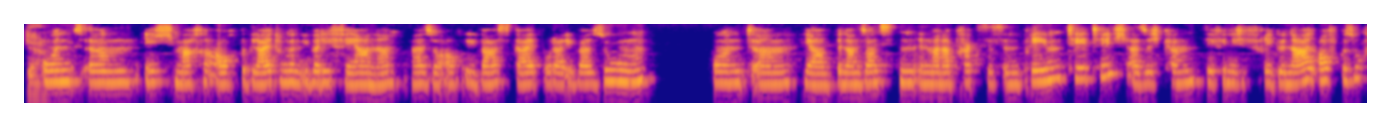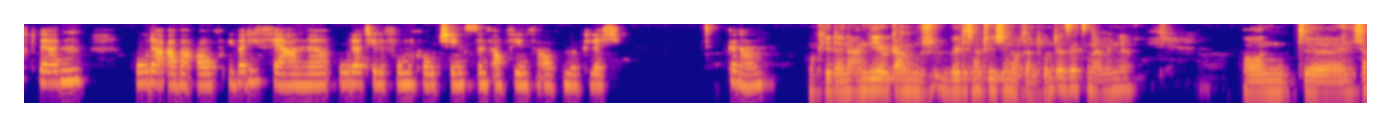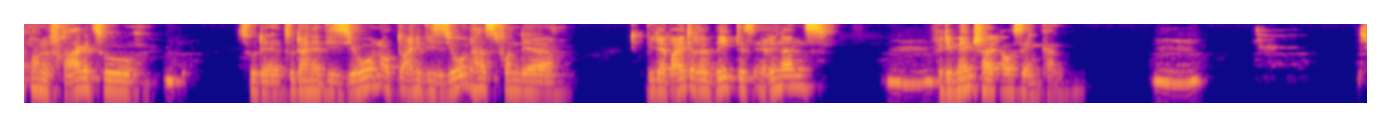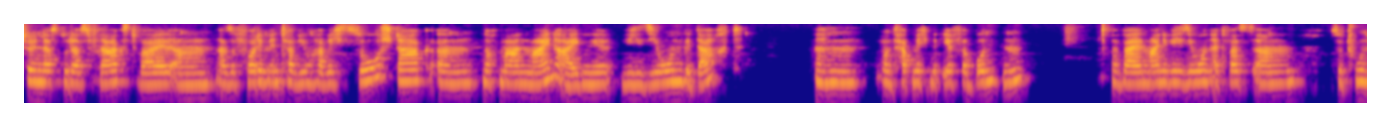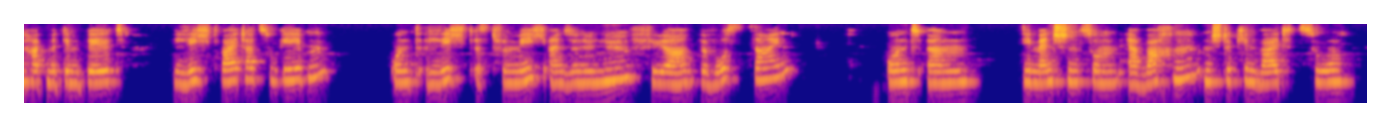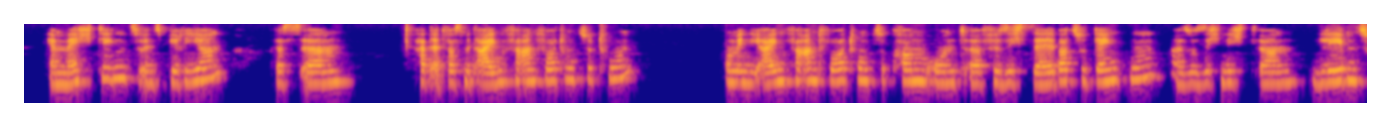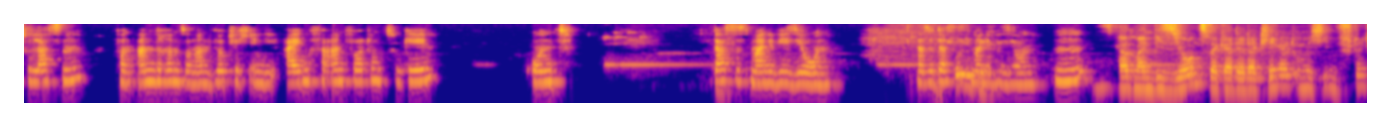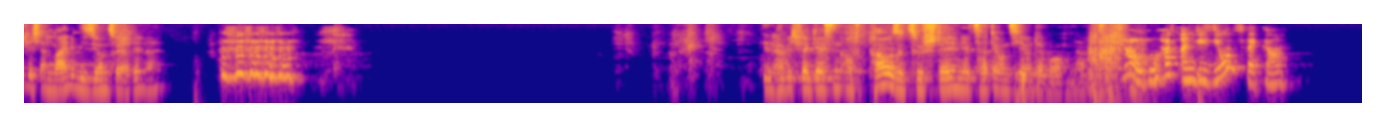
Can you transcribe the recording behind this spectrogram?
Ja. Und ähm, ich mache auch Begleitungen über die Ferne, also auch über Skype oder über Zoom. Und ähm, ja, bin ansonsten in meiner Praxis in Bremen tätig. Also ich kann definitiv regional aufgesucht werden. oder aber auch über die Ferne oder Telefoncoachings sind auf jeden Fall auch möglich. Genau. Okay, deine Angaben werde ich natürlich hier noch dann drunter setzen am Ende. Und äh, ich habe noch eine Frage zu, zu, der, zu deiner Vision, ob du eine Vision hast von der, wie der weitere Weg des Erinnerns mhm. für die Menschheit aussehen kann. Mhm. Schön, dass du das fragst, weil ähm, also vor dem Interview habe ich so stark ähm, nochmal an meine eigene Vision gedacht ähm, und habe mich mit ihr verbunden, weil meine Vision etwas ähm, zu tun hat mit dem Bild Licht weiterzugeben. Und Licht ist für mich ein Synonym für Bewusstsein und ähm, die Menschen zum Erwachen ein Stückchen weit zu ermächtigen, zu inspirieren das ähm, hat etwas mit Eigenverantwortung zu tun, um in die Eigenverantwortung zu kommen und äh, für sich selber zu denken, also sich nicht ähm, leben zu lassen von anderen, sondern wirklich in die Eigenverantwortung zu gehen. Und das ist meine Vision. Also das ist meine Vision. Mhm. Das ist gerade mein Visionswecker, der da klingelt, um mich stündlich an meine Vision zu erinnern. Den habe ich vergessen auf Pause zu stellen. Jetzt hat er uns hier unterbrochen. Genau, du hast einen Visionswecker.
